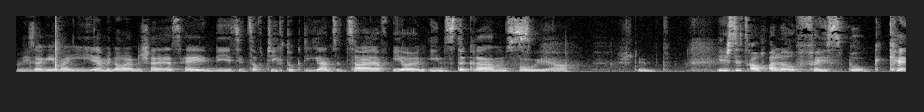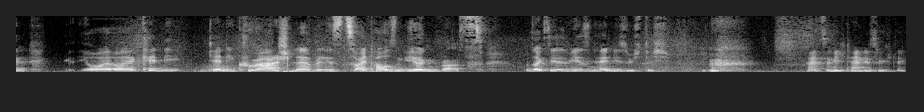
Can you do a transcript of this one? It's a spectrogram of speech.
Die sagen immer, ihr mit eurem scheiß Handy sitzt auf TikTok die ganze Zeit, auf euren Instagrams. Oh ja, stimmt. Ihr sitzt auch alle auf Facebook. Ken, eu, euer Candy, Candy Crush Level ist 2000 irgendwas. Und sagst ihr, wir sind handysüchtig. Seid ihr nicht handysüchtig?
